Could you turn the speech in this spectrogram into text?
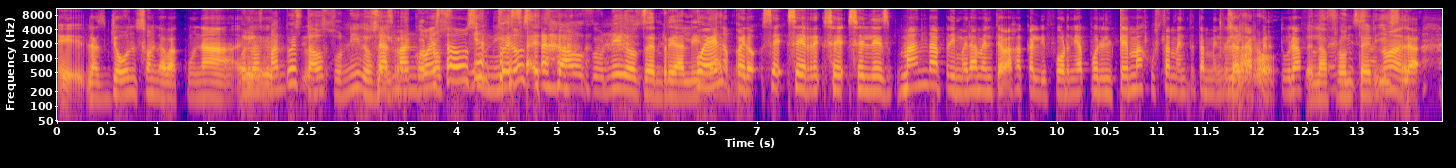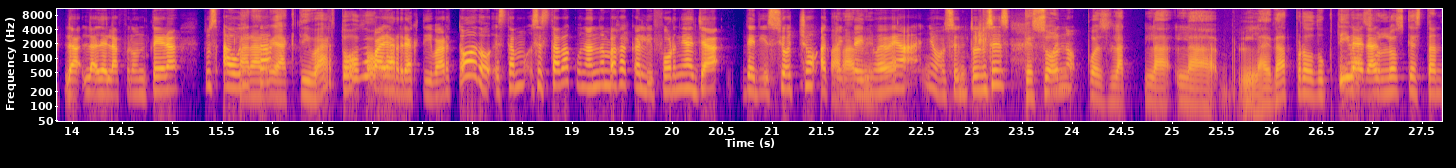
eh, las Johnson, la vacuna. Pues las eh, mandó a Estados Unidos. Las mandó a Estados Unidos. A Estados Unidos, en realidad. Bueno, pero se, se, les manda primeramente a Baja California por el tema justamente también de la la reapertura de la fronteriza, la, la- la de la frontera. Entonces, ahorita, Para reactivar todo. para reactivar todo. Estamos, se está vacunando en Baja California ya de 18 a Para 39 años. Entonces, que son bueno, pues la, la, la, la edad productiva, edad- son los que están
